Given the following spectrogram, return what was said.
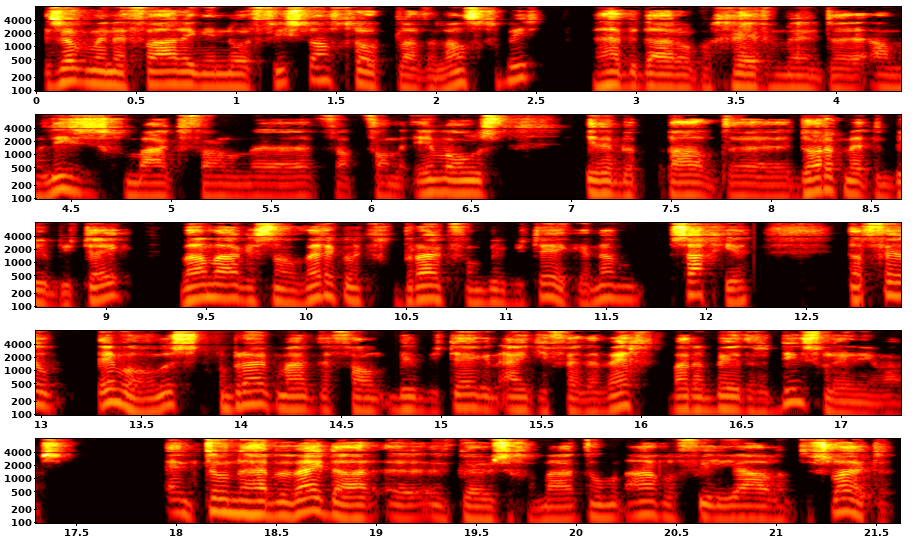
Is ook mijn ervaring in Noord-Friesland, groot plattelandsgebied. We hebben daar op een gegeven moment uh, analyses gemaakt van, uh, van, van de inwoners. in een bepaald dorp met een bibliotheek. Waar maken ze nou werkelijk gebruik van bibliotheken? En dan zag je dat veel inwoners gebruik maakten van bibliotheken een eindje verder weg, waar een betere dienstverlening was. En toen hebben wij daar een keuze gemaakt om een aantal filialen te sluiten.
